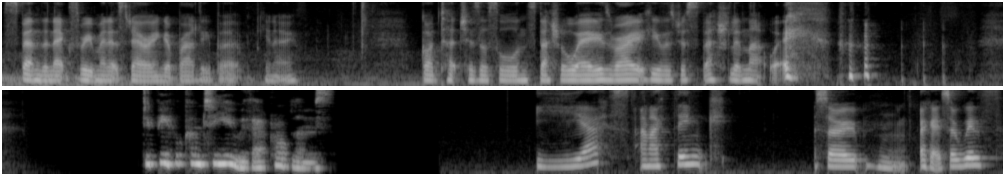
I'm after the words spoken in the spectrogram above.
spend the next three minutes staring at Bradley, but, you know, God touches us all in special ways, right? He was just special in that way. Do people come to you with their problems? Yes, and I think so. Hmm, okay, so with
